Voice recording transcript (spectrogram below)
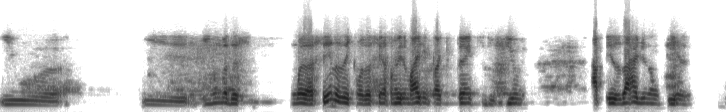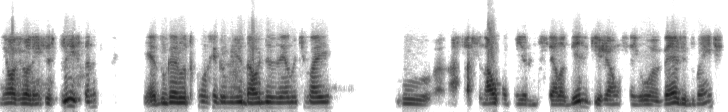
E, o, e em uma das uma das cenas, que é uma das cenas talvez mais impactantes do filme, apesar de não ter nenhuma violência explícita, né, é do garoto com síndrome de Down dizendo que vai o, assassinar o companheiro de cela dele, que já é um senhor velho e doente,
